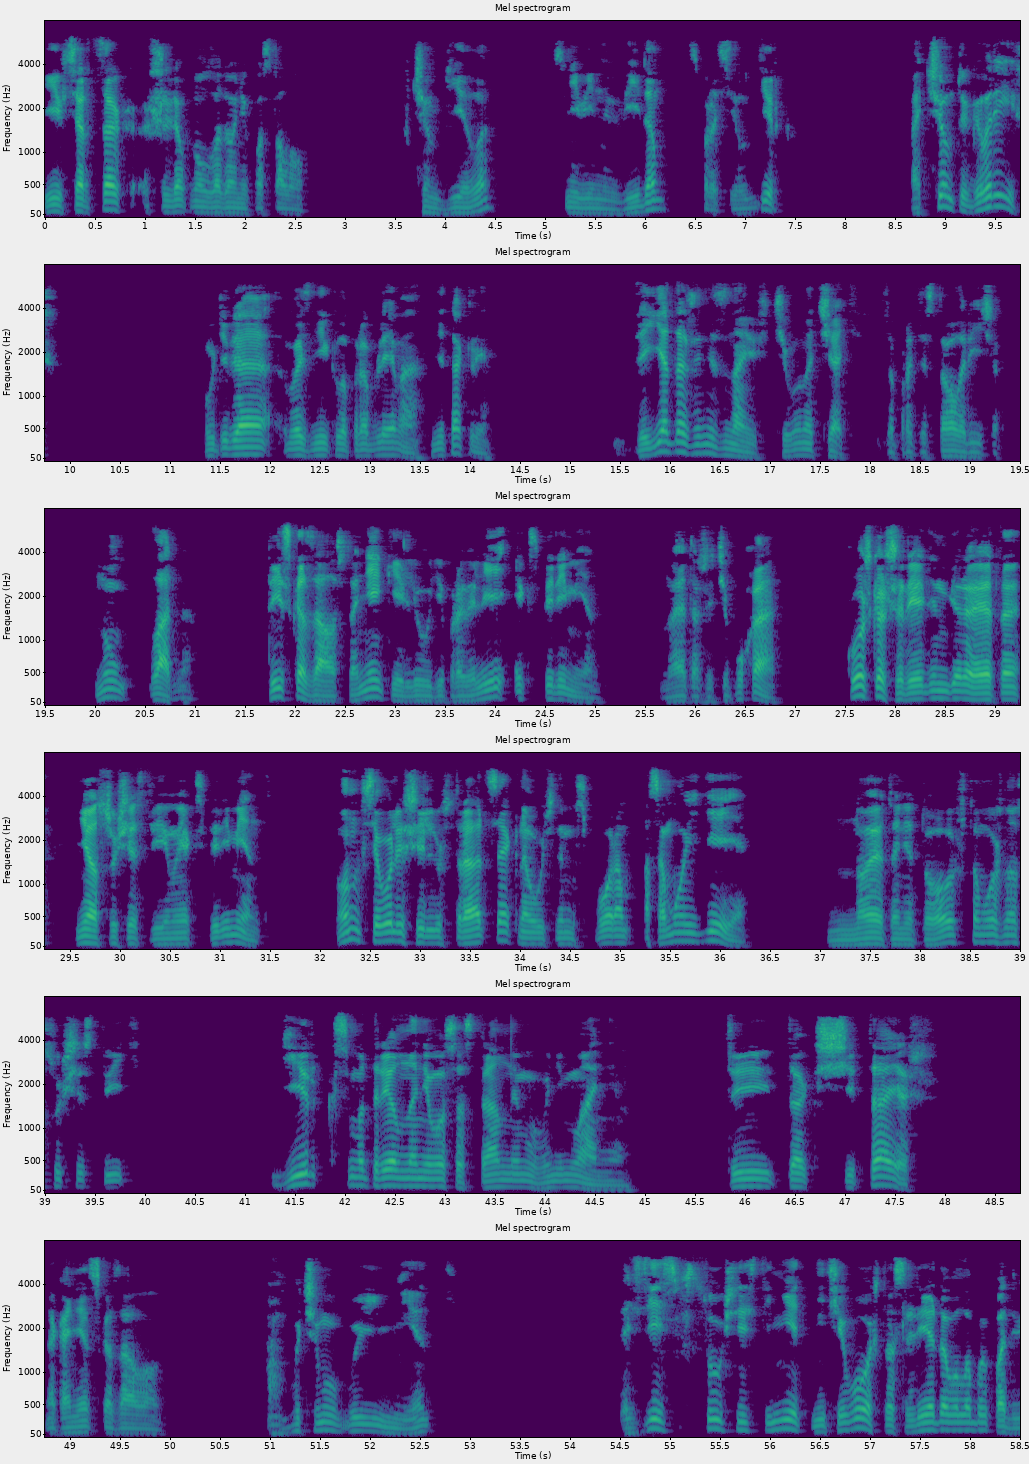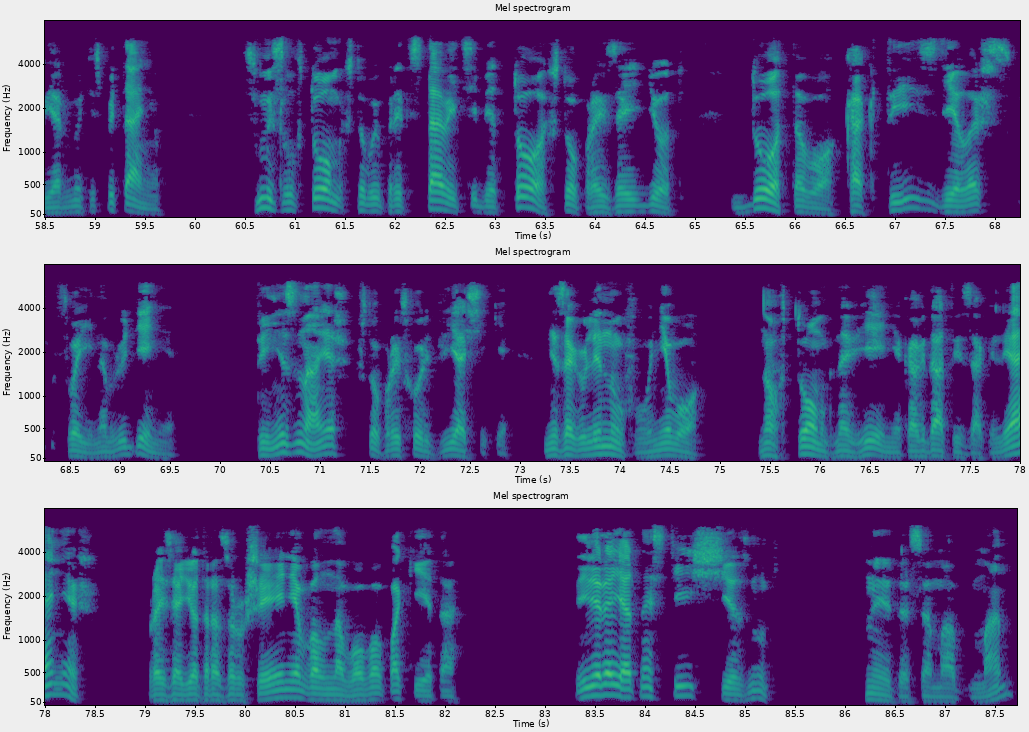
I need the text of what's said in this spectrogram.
и в сердцах шлепнул ладонью по столу. — В чем дело? — с невинным видом спросил Дирк. — О чем ты говоришь? — У тебя возникла проблема, не так ли? — Да я даже не знаю, с чего начать, — запротестовал Ричард. — Ну, ладно. Ты сказал, что некие люди провели эксперимент. Но это же чепуха. Кошка Шредингера — это неосуществимый эксперимент. Он всего лишь иллюстрация к научным спорам о самой идее. Но это не то, что можно осуществить. Дирк смотрел на него со странным вниманием. «Ты так считаешь?» — наконец сказал он. «А почему бы и нет?» «Здесь в сущности нет ничего, что следовало бы подвергнуть испытанию. Смысл в том, чтобы представить себе то, что произойдет до того, как ты сделаешь свои наблюдения. Ты не знаешь, что происходит в ящике, не заглянув в него, но в то мгновение, когда ты заглянешь, произойдет разрушение волнового пакета, и вероятности исчезнут. Это самообман?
